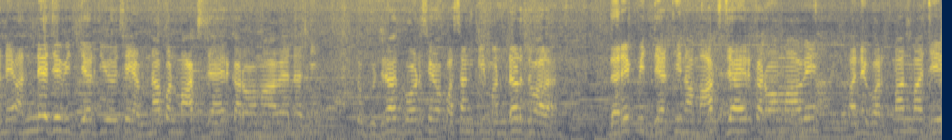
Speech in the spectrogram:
અને અન્ય જે વિદ્યાર્થીઓ છે, એમના પણ માર્ક્સ જાહેર કરવામાં આવ્યા નથી. તો ગુજરાત ગૌણ સેવા પસંદગી મંડળ દ્વારા દરેક વિદ્યાર્થીના માર્ક્સ જાહેર કરવામાં આવે અને વર્તમાનમાં જે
